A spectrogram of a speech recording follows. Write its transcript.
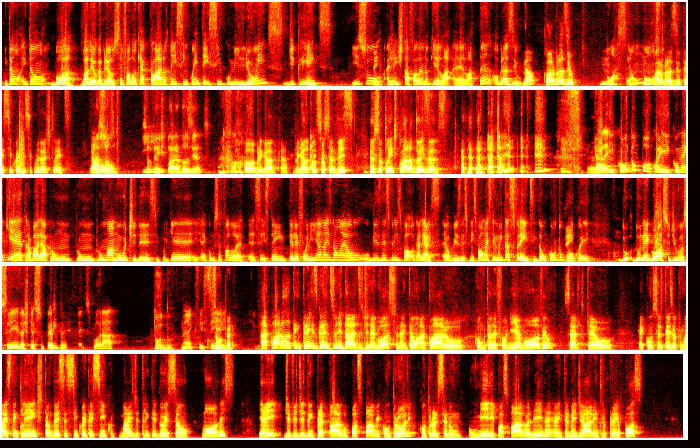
Então, então, boa, valeu, Gabriel. Você falou que a Claro tem 55 milhões de clientes. Isso Sim. a gente está falando o quê? La, é, Latam ou Brasil? Não, Claro Brasil. Nossa, é um monstro. Claro Brasil tem 55 milhões de clientes. É um monstro. Sou, cliente Claro há 12 anos. oh, obrigado, cara. Obrigado pelo seu serviço. Eu sou cliente Claro há dois anos. Cara, e conta um pouco aí como é que é trabalhar para um, um, um mamute desse, porque é como você falou, é, é vocês têm telefonia, mas não é o, o, business principal. Aliás, é o business principal, mas tem muitas frentes. Então conta um Sim. pouco aí do, do, negócio de vocês. Acho que é super interessante explorar tudo, né? Que vocês têm. Super. Aí. A Claro ela tem três grandes unidades de negócio, né? Então a Claro como telefonia móvel, certo? Que é o é com certeza é o que mais tem cliente. Então, desses 55, mais de 32 são móveis. E aí, dividido em pré-pago, pós-pago e controle. Controle sendo um, um mini pós-pago ali, né? É o intermediário entre o pré e o pós.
